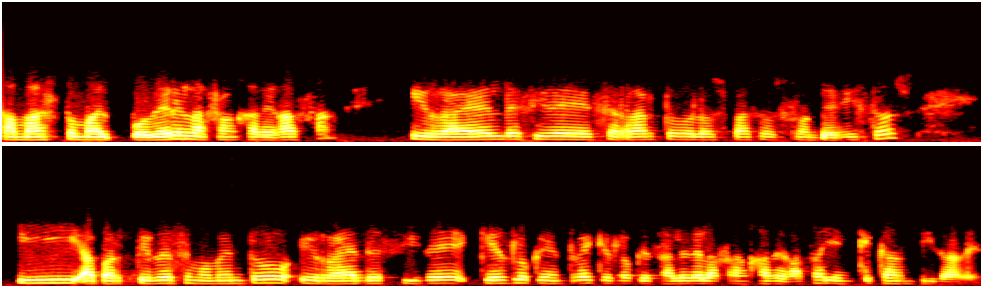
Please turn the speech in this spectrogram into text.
Hamas toma el poder en la franja de Gaza, Israel decide cerrar todos los pasos fronterizos y a partir de ese momento Israel decide qué es lo que entra y qué es lo que sale de la franja de Gaza y en qué cantidades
